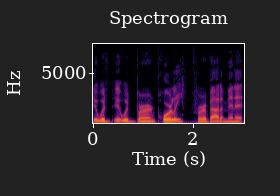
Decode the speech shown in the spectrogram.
It would it would burn poorly for about a minute,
